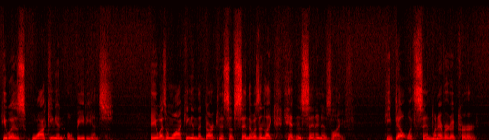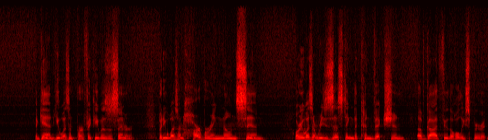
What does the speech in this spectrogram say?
he was walking in obedience. He wasn't walking in the darkness of sin. There wasn't like hidden sin in his life. He dealt with sin whenever it occurred. Again, he wasn't perfect, he was a sinner. But he wasn't harboring known sin, or he wasn't resisting the conviction of God through the Holy Spirit.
